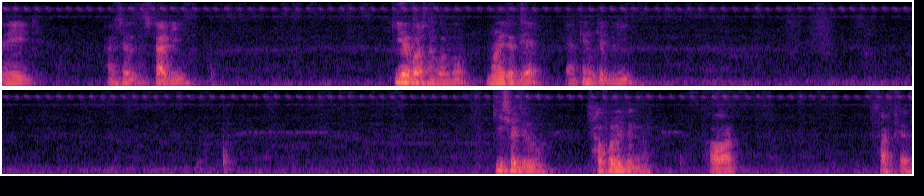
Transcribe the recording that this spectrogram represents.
read, I shall study. কীভাবে পড়াশোনা করব? মনোযোগ দিয়ে অ্যাটেন্টিভলি কিসের জন্য? সফলের জন্য। ফর সাকসেস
